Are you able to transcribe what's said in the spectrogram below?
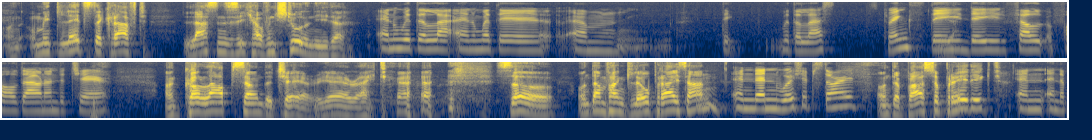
Und, und mit letzter Kraft lassen sie sich auf den Stuhl nieder. And with the la- and with their um, the, with the last strength, they Yeah. they fell fall down on the chair. And collapse on the chair. Yeah, right. so, und dann fängt Lobpreis an And then worship starts, und der Pastor predigt. and and the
